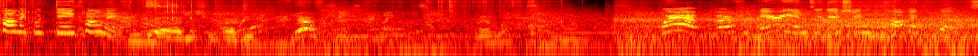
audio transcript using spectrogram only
comic book day comics. This is uh, Mystery Barbie. Yeah. Grandma. We're at Variant's Edition comic books.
